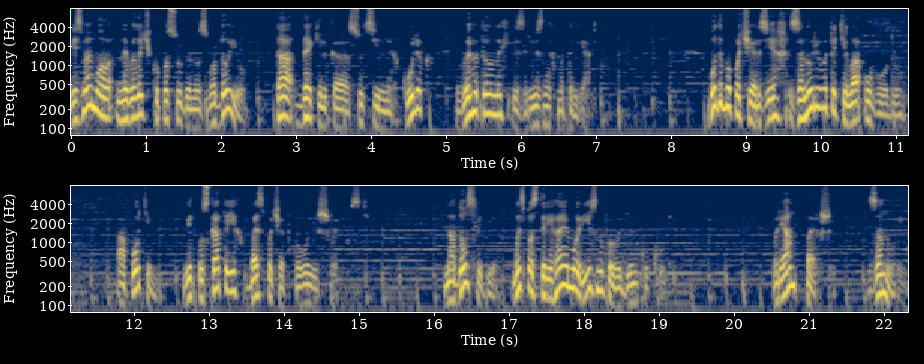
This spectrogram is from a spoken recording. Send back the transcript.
Візьмемо невеличку посудину з водою та декілька суцільних кульок, виготовлених із різних матеріалів. Будемо по черзі занурювати тіла у воду, а потім відпускати їх без початкової швидкості. На досліді ми спостерігаємо різну поведінку кулі. Варіант перший занурення.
